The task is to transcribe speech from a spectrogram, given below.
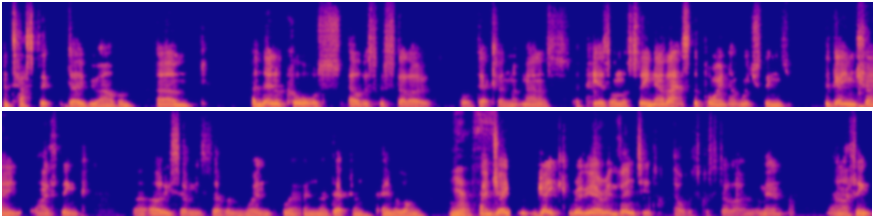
fantastic debut album. Um, and then, of course, Elvis Costello or Declan McManus appears on the scene. Now, that's the point at which things, the game changed, I think, uh, early 77 when, when Declan came along. Yes. And Jake, Jake Riviera invented Elvis Costello. I mean, and I think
